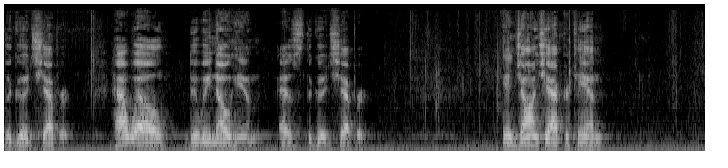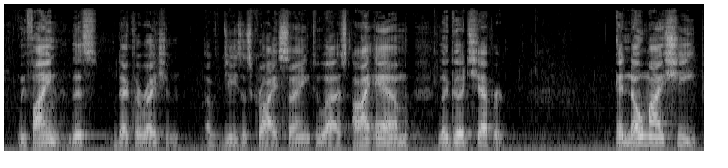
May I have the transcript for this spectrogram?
the Good Shepherd. How well do we know him as the Good Shepherd? In John chapter 10, we find this declaration of Jesus Christ saying to us, I am the Good Shepherd, and know my sheep,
